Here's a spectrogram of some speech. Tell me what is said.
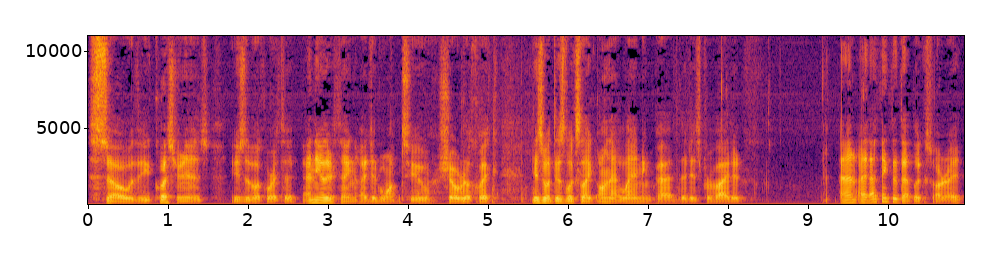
So the question is, is the book worth it? And the other thing I did want to show real quick is what this looks like on that landing pad that is provided. And I, I think that that looks alright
